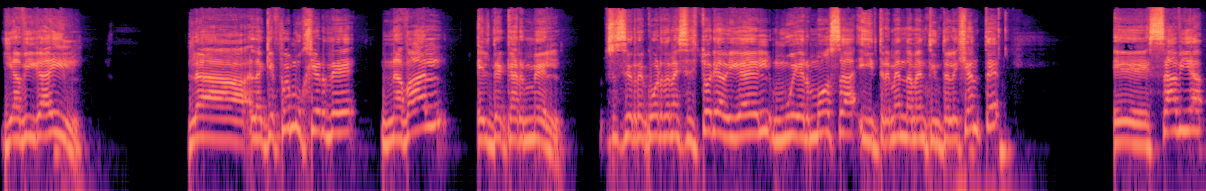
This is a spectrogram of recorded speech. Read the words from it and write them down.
y Abigail, la, la, que fue mujer de Nabal, el de Carmel. No sé si recuerdan esa historia, Abigail, muy hermosa y tremendamente inteligente, eh, sabia,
